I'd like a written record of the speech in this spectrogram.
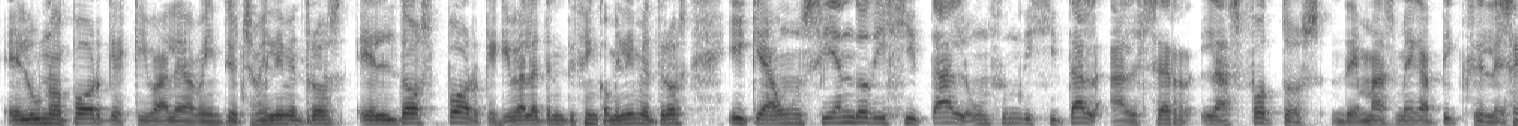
el 1 por que equivale a 28 milímetros, el 2 por que equivale a 35 milímetros, y que aún siendo digital, un zoom digital, al ser las fotos de más megapíxeles,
